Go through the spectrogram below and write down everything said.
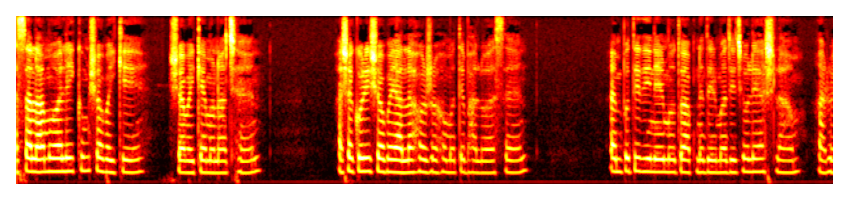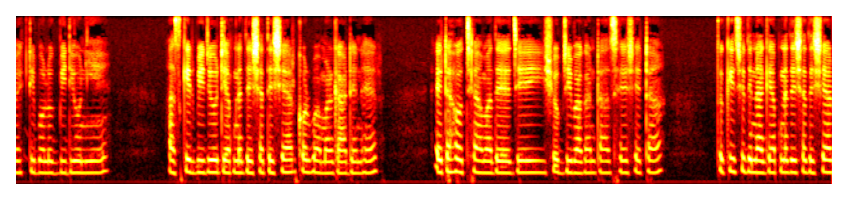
আসসালামু আলাইকুম সবাইকে। সবাই কেমন আছেন? আশা করি সবাই আল্লাহর রহমতে ভালো আছেন। আমি প্রতিদিনের মতো আপনাদের মাঝে চলে আসলাম আরও একটি বলক ভিডিও নিয়ে। আজকের ভিডিওটি আপনাদের সাথে শেয়ার করব আমার গার্ডেনের। এটা হচ্ছে আমাদের যেই সবজি বাগানটা আছে সেটা। তো কিছুদিন আগে আপনাদের সাথে শেয়ার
